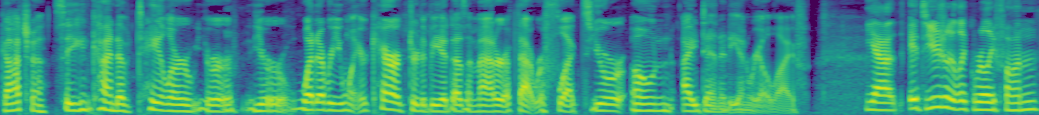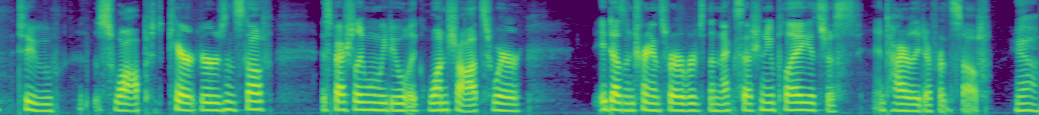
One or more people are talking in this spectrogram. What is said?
Gotcha. So you can kind of tailor your your whatever you want your character to be. It doesn't matter if that reflects your own identity in real life. Yeah, it's usually like really fun to swap characters and stuff, especially when we do like one shots where it doesn't transfer over to the next session you play. It's just entirely different stuff. Yeah.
